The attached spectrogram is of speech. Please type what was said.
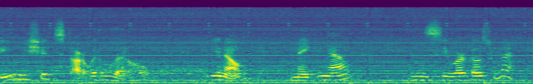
we should start with a little, you know, making out and see where it goes from there.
